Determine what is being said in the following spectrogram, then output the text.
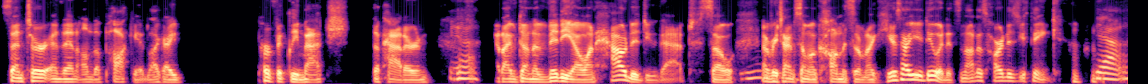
center, and then on the pocket, like I perfectly match the pattern. yeah And I've done a video on how to do that. So mm. every time someone comments, I'm like, here's how you do it. It's not as hard as you think. yeah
